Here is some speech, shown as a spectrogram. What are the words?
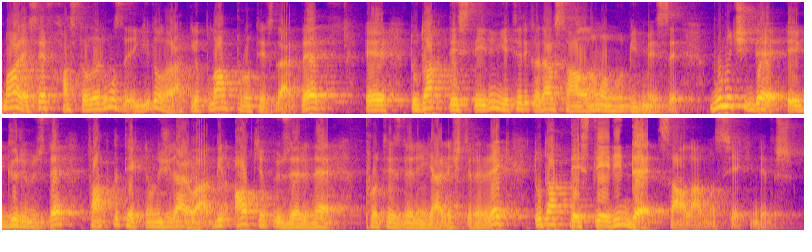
maalesef hastalarımızla ilgili olarak yapılan protezlerde e, dudak desteğinin yeteri kadar sağlanamamını bilmesi. Bunun için de e, günümüzde farklı teknolojiler var. Bir altyapı üzerine protezlerin yerleştirerek dudak desteğinin de sağlanması şeklindedir.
